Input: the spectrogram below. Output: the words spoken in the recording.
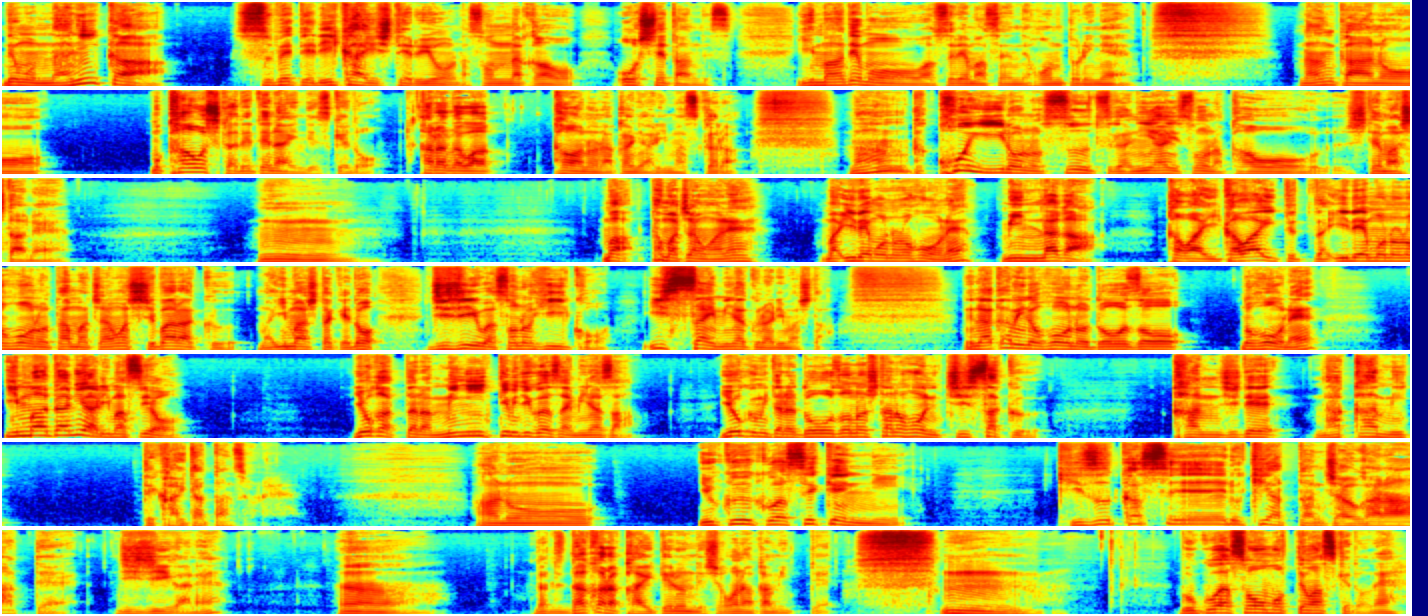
でも何か全て理解してるようなそんな顔をしてたんです。今でも忘れませんね、本当にね。なんかあの、もう顔しか出てないんですけど、体は川の中にありますから、なんか濃い色のスーツが似合いそうな顔をしてましたね。うん。まあ、たまちゃんはね、まあ入れ物の方ね、みんなが可愛い可愛いって言ってた入れ物の方のたまちゃんはしばらく、まあいましたけど、じじいはその日以降、一切見なくなりました。で、中身の方の銅像の方ね、未だにありますよ。よかったら見に行ってみてください、皆さん。よく見たら銅像の下の方に小さく、漢字で中身って書いてあったんですよね。あのー、ゆくゆくは世間に気づかせる気やったんちゃうかなって、じじいがね。うん。だってだから書いてるんでしょ中身って。うん。僕はそう思ってますけどね。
